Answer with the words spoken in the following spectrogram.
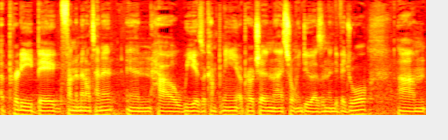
a pretty big fundamental tenet in how we as a company approach it, and I certainly do as an individual. Um,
